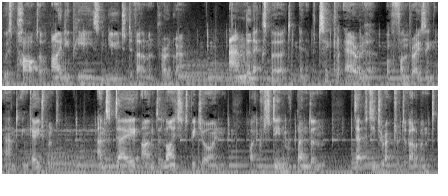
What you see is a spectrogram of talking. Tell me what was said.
who is part of IDPE's New to Development programme and an expert in a particular area of fundraising and engagement. And today I'm delighted to be joined by Kristina McClendon, Deputy Director of Development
